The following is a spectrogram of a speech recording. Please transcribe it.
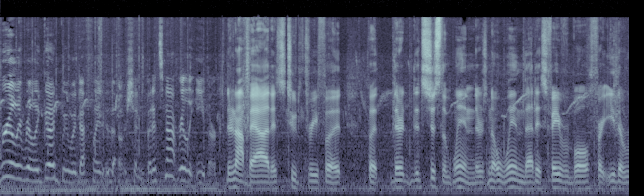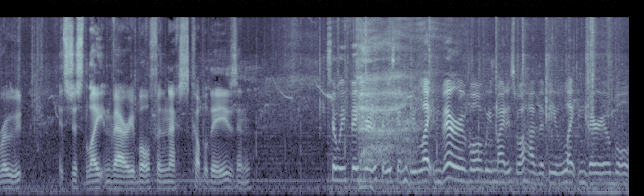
really, really good, we would definitely do the ocean. But it's not really either. They're not bad. It's two to three foot, but there it's just the wind. There's no wind that is favorable for either route. it's just light and variable for the next couple days and So we figured if it was going to be light and variable, we might as well have it be light and variable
